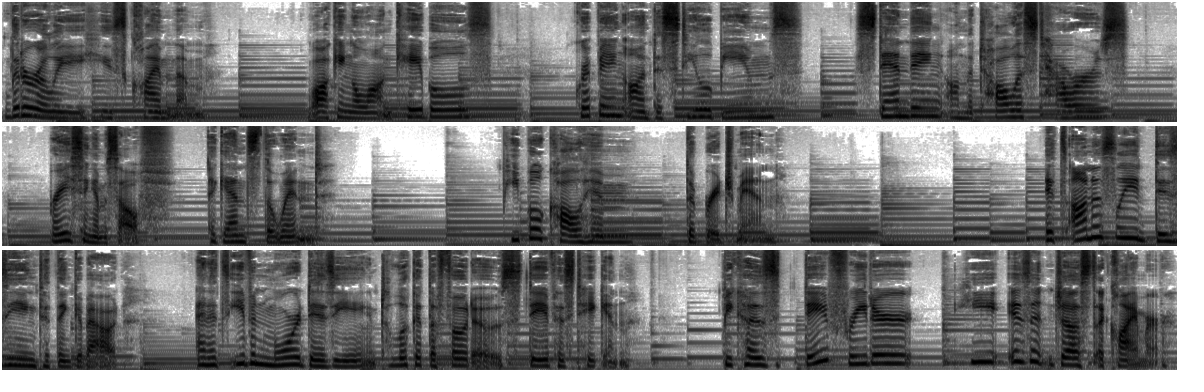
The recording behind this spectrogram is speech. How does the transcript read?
Literally, he's climbed them, walking along cables, gripping onto steel beams, standing on the tallest towers, bracing himself against the wind. People call him the Bridge Man. It's honestly dizzying to think about, and it's even more dizzying to look at the photos Dave has taken. Because Dave Frieder he isn't just a climber,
